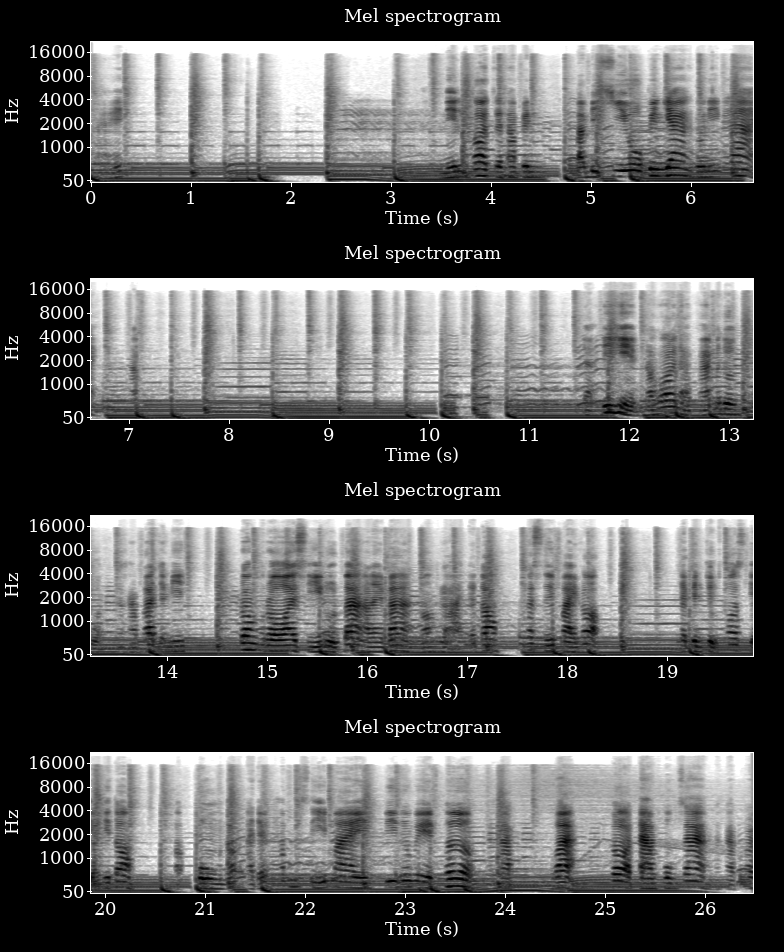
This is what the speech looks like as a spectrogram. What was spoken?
นไหมนนี้ก็จะทำเป็นบาร์บีคิวปิ้งย่างตัวนี้ก็ได้ อย่างที่เห็นแล้วก็ดาดฟ้ามาโดนฝนนะครับว่าจะมีร่องรอยสีหลุดบ้างอะไรบ้างเนาะเราอาจจะต้องถ้าซื้อไปก็จะเป็นจุดข้อเสียที่ต้องปรับปรุงเนาะอาจจะทำสีใหม่รีโนเวทเพิ่มนะครับว่าก็ตามโครงสร้างนะครับก็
